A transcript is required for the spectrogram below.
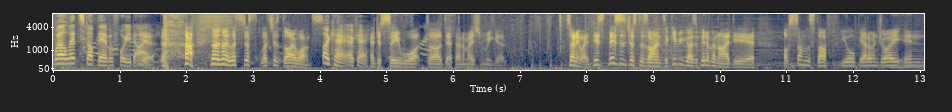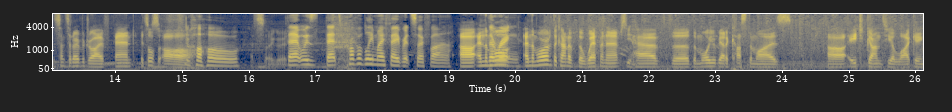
Well, let's stop there before you die. Yeah. no, no. Let's just let's just die once Okay, okay. and just see what uh, death animation we get. So anyway, this this is just designed to give you guys a bit of an idea of some of the stuff you'll be able to enjoy in Sunset Overdrive, and it's also oh, Oh, that's so good. that was that's probably my favorite so far. Uh, and the, The more ring. and the more of the kind of the weapon amps you have, the the more you'll be able to customize uh, each gun to your liking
